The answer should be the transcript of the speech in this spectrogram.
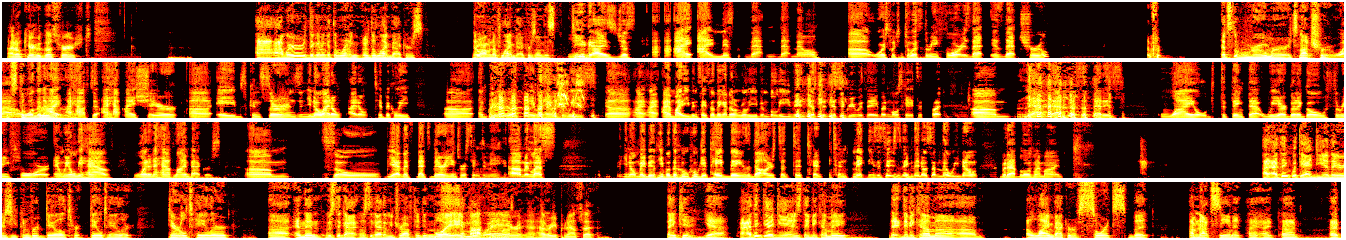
I don't care who goes first. Uh, I- where are they going to get the running or the linebackers? They don't have enough linebackers on this team. You guys just, I, I, I missed that that memo. Uh, we're switching to a three-four. Is that is that true? That's the rumor. It's not true. Wow. It's the well, then I. I have to I have I share uh, Abe's concerns, and you know I don't I don't typically uh, agree with Abraham Deweese. Uh, I, I I might even say something I don't really even believe in just to disagree with Abe in most cases. But um, yeah, that is that is wild to think that we are going to go three four and we only have one and a half linebackers. Um, so yeah, that's that's very interesting to me. Um, unless you know, maybe the people who who get paid billions of dollars to, to to to make these decisions, maybe they know something that we don't. But that blows my mind. I, I think what the idea there is you convert Dale Dale Taylor, Darrell Taylor, uh, and then who's the guy? Who's the guy that we drafted in the Boye Mafe, or however you pronounce that. Thank you. Yeah, I I think the idea is they become a they, they become a, a, a linebacker of sorts, but I'm not seeing it. I, I, uh, I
